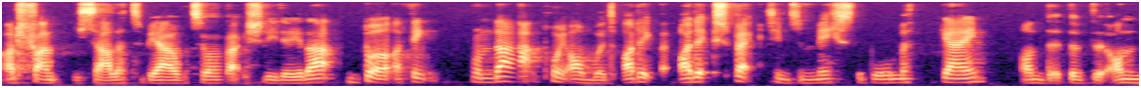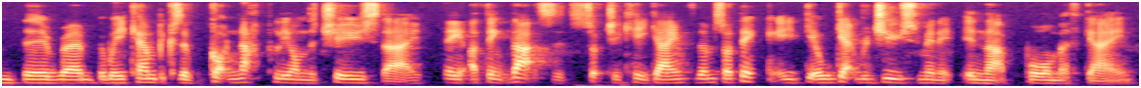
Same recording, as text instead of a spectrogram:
I'd fancy Salah to be able to actually do that. But I think from that point onwards, I'd, I'd expect him to miss the Bournemouth game on the, the, the on the um, the weekend because they've got Napoli on the Tuesday. I think that's such a key game for them. So I think he will get reduced minute in that Bournemouth game.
